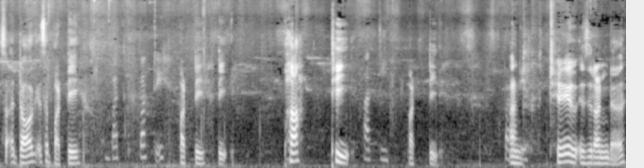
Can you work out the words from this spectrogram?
so a dog is a patti. But Butty. Patti. T. Patti. Patti. Patti. Patti. And two is randa.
